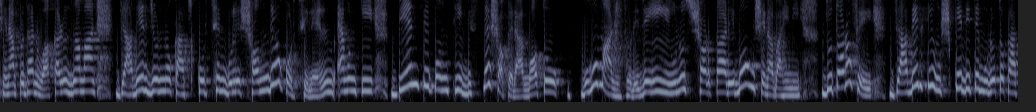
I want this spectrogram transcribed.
সেনাপ্রধান ওয়াকারুজ্জামান যাদের জন্য কাজ করছেন বলে সন্দেহ করছিলেন, এমনকি বিএনপি পন্থী বিশ্লেষকেরা গত বহু মাস ধরে যে এই ইউনুস সরকার এবং সেনাবাহিনী দুতরফে যাদেরকে উস্কে দিতে মূলত কাজ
